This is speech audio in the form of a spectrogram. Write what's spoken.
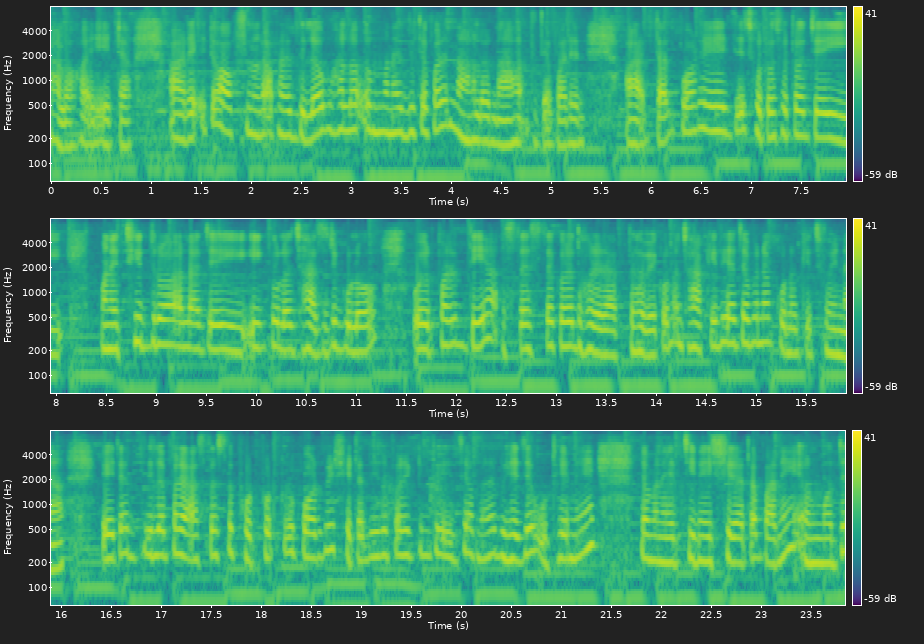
ভালো হয় এটা। আর এটা অপশনাল আপনারা দিলেও ভালো মানে দিতে পারেন, না হলেও না দিতে পারেন। আর তারপরে এই যে ছোট ছোট যেই মানে ছিদ্রওয়ালা যেই ইগুলো ঝাঁঝরিগুলো ওই পরে দিয়ে আস্তে আস্তে করে ধরে রাখতে হবে। কোনো ঝাঁকি দেওয়া যাবে না, কোনো কিছুই না। এটা দিলে পরে আস্তে আস্তে ফটফট করে পড়বে, সেটা দিলে পরে কিন্তু এই যে আপনারা ভেজে উঠে নিয়ে মানে চিনির শিরাটা বানিয়ে ওর মধ্যে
